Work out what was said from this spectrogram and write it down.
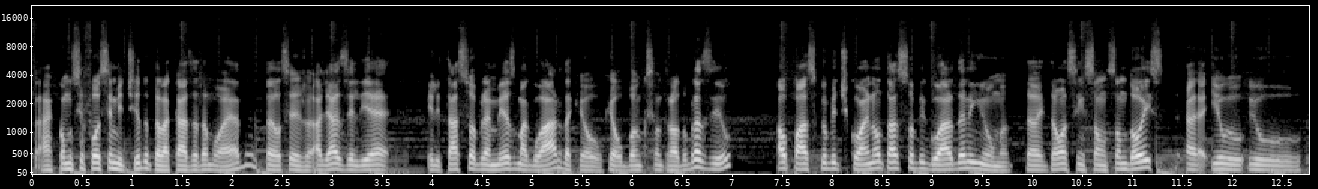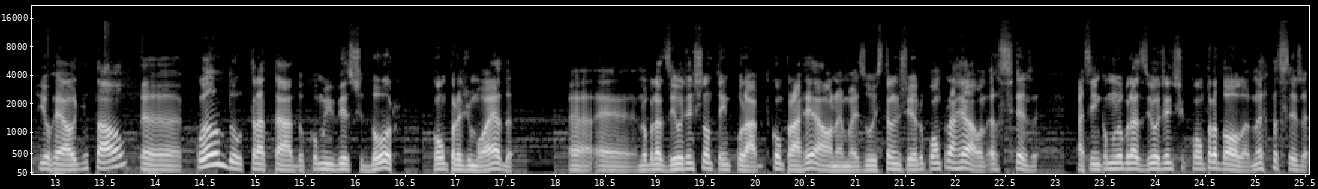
tá? como se fosse emitido pela Casa da Moeda. Então, ou seja, aliás, ele é ele está sobre a mesma guarda que é o, que é o Banco Central do Brasil, ao passo que o Bitcoin não está sob guarda nenhuma. Tá? Então, assim, são, são dois. Uh, e, o, e, o, e o real digital, uh, quando tratado como investidor, compra de moeda, é, é, no Brasil a gente não tem por hábito comprar real, né? Mas o estrangeiro compra real, né? Ou seja, assim como no Brasil a gente compra dólar, né? Ou seja,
